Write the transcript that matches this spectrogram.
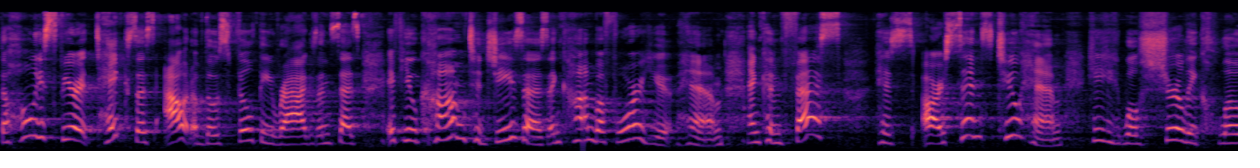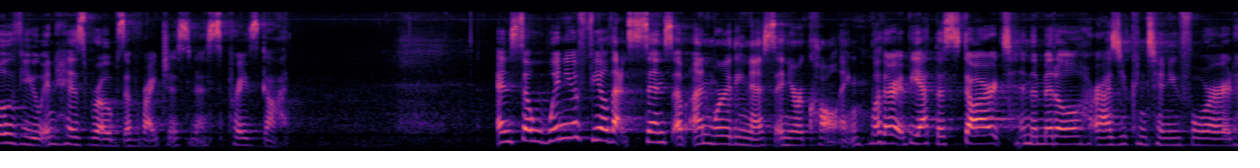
the Holy Spirit takes us out of those filthy rags and says, if you come to Jesus and come before you, Him and confess his, our sins to Him, He will surely clothe you in His robes of righteousness. Praise God. And so, when you feel that sense of unworthiness in your calling, whether it be at the start, in the middle, or as you continue forward,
